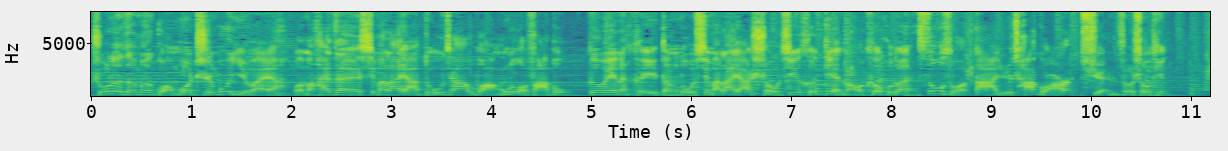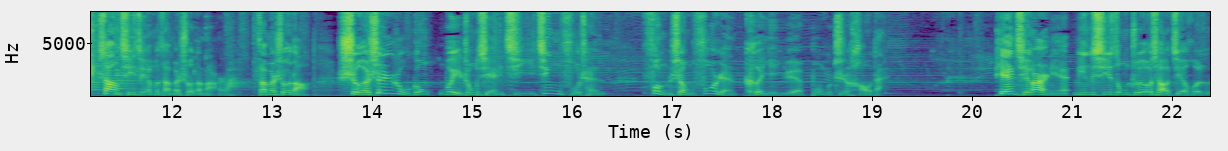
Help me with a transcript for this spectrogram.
除了咱们广播直播以外啊，我们还在喜马拉雅独家网络发布。各位呢，可以登录喜马拉雅手机和电脑客户端，搜索“大禹茶馆”，选择收听。上期节目咱们说到哪儿啊？咱们说到舍身入宫，魏忠贤几经浮沉，奉圣夫人刻印月不知好歹。天启二年，明熹宗朱由校结婚了。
